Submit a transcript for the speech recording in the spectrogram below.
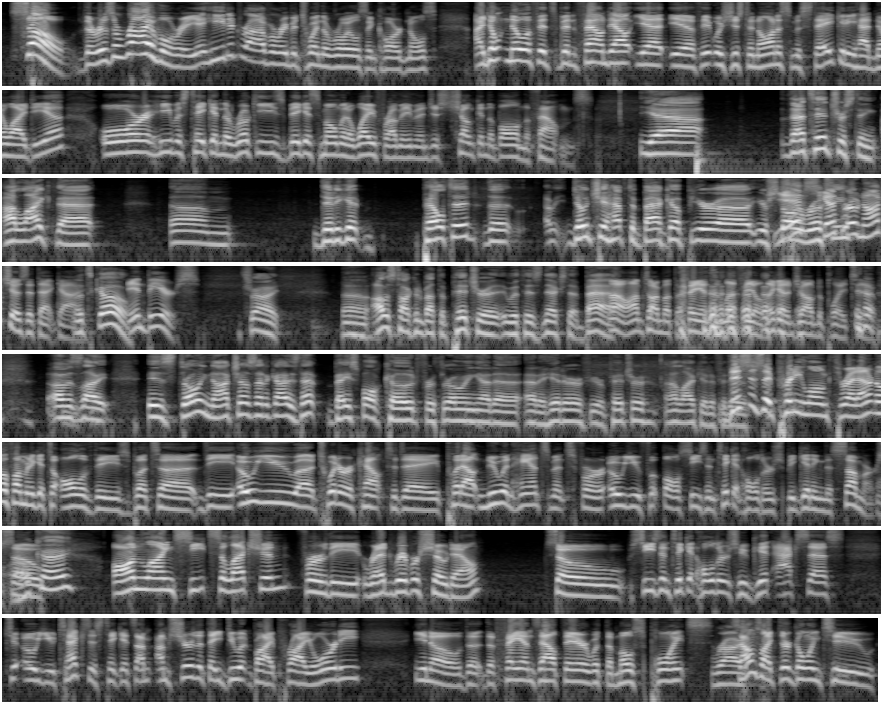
So, there is a rivalry, a heated rivalry between the Royals and Cardinals. I don't know if it's been found out yet if it was just an honest mistake and he had no idea, or he was taking the rookie's biggest moment away from him and just chunking the ball in the fountains. Yeah, that's interesting. I like that. Um, did he get pelted? The I mean, don't you have to back up your uh, your star yes, rookie? you got to throw nachos at that guy. Let's go. And beers. That's right. Uh, I was talking about the pitcher with his next at bat. Oh, I'm talking about the fans in left field. They got a job to play too. I was like, "Is throwing nachos at a guy is that baseball code for throwing at a at a hitter if you're a pitcher?" I like it if it This is a pretty long thread. I don't know if I'm going to get to all of these, but uh, the OU uh, Twitter account today put out new enhancements for OU football season ticket holders beginning this summer. So, okay. online seat selection for the Red River Showdown. So, season ticket holders who get access to OU Texas tickets, I'm, I'm sure that they do it by priority. You know, the, the fans out there with the most points. Right. Sounds like they're going to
